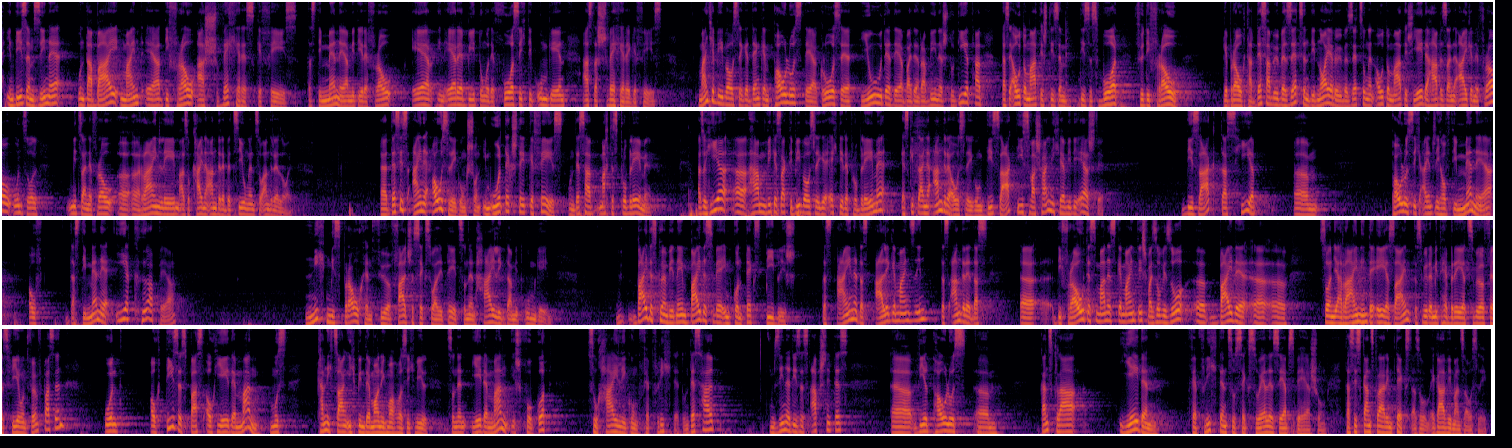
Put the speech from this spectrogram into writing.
in diesem Sinne und dabei meint er die Frau als schwächeres Gefäß, dass die Männer mit ihrer Frau eher in Ehrerbietung oder vorsichtig umgehen als das schwächere Gefäß. Manche Bibelausleger denken, Paulus, der große Jude, der bei den Rabbinern studiert hat, dass er automatisch diesem, dieses Wort für die Frau gebraucht hat. Deshalb übersetzen die neueren Übersetzungen automatisch, jeder habe seine eigene Frau und soll mit seiner Frau äh, äh reinleben, also keine anderen Beziehungen zu anderen Leuten. Äh, das ist eine Auslegung schon. Im Urtext steht Gefäß und deshalb macht es Probleme. Also hier äh, haben, wie gesagt, die Bibelausleger echt ihre Probleme. Es gibt eine andere Auslegung, die sagt, die ist wahrscheinlicher wie die erste. Die sagt, dass hier ähm, Paulus sich eigentlich auf die Männer, auf, dass die Männer ihr Körper nicht missbrauchen für falsche Sexualität, sondern heilig damit umgehen. Beides können wir nehmen, beides wäre im Kontext biblisch. Das eine, dass alle gemeint sind, das andere, dass äh, die Frau des Mannes gemeint ist, weil sowieso äh, beide äh, äh sollen ja rein in der Ehe sein. Das würde mit Hebräer 12, Vers 4 und 5 passen. Und auch dieses passt, auch jeder Mann muss, kann nicht sagen, ich bin der Mann, ich mache, was ich will, sondern jeder Mann ist vor Gott zu Heiligung verpflichtet. Und deshalb, im Sinne dieses Abschnittes, äh, will Paulus ähm, ganz klar jeden verpflichten zu sexueller Selbstbeherrschung. Das ist ganz klar im Text, also egal wie man es auslegt.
